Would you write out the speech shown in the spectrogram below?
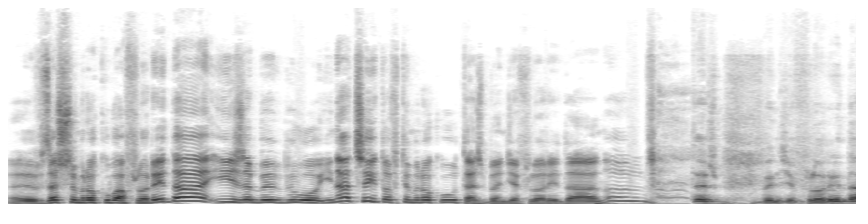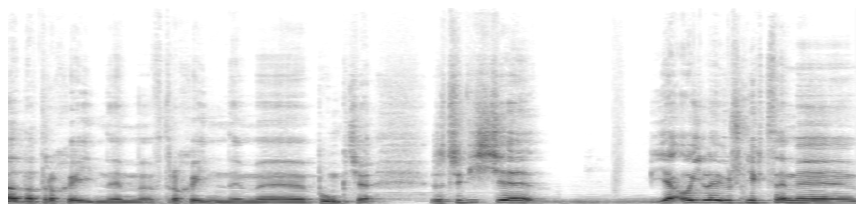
e, w zeszłym roku była Floryda i żeby było inaczej, to w tym roku też będzie Floryda, no Też będzie Floryda na trochę innym, w trochę innym e, punkcie. Rzeczywiście, ja o ile już nie chcemy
